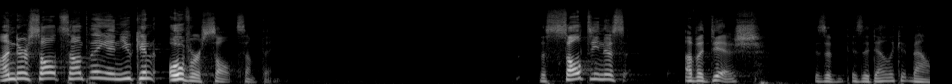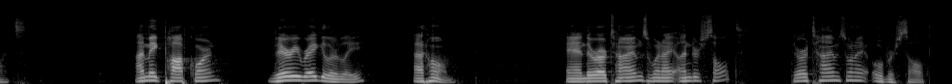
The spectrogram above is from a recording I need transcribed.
undersalt something and you can oversalt something. the saltiness of a dish is a, is a delicate balance. I make popcorn very regularly at home. And there are times when I undersalt, there are times when I oversalt.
